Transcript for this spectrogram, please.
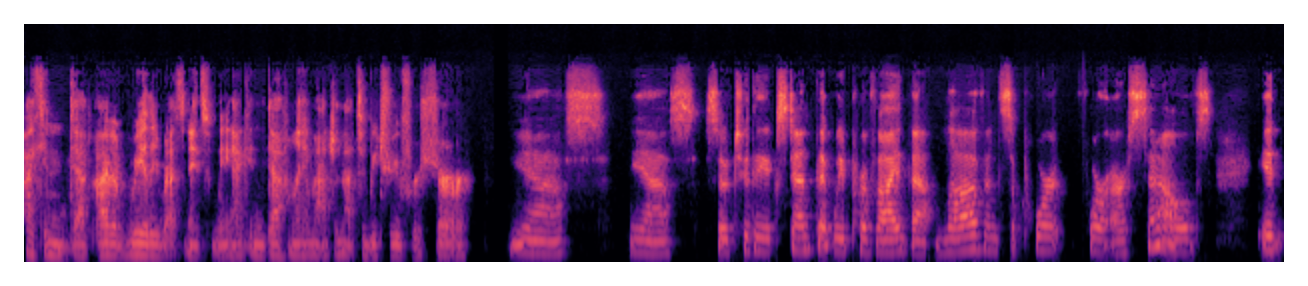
I can def I it really resonates with me. I can definitely imagine that to be true for sure. Yes, yes. So, to the extent that we provide that love and support for ourselves, it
